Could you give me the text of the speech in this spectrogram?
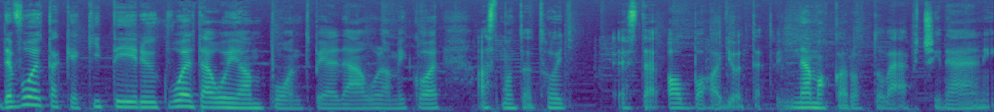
De voltak-e kitérők, volt-e olyan pont például, amikor azt mondtad, hogy ezt abba hagyod, tehát hogy nem akarod tovább csinálni?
